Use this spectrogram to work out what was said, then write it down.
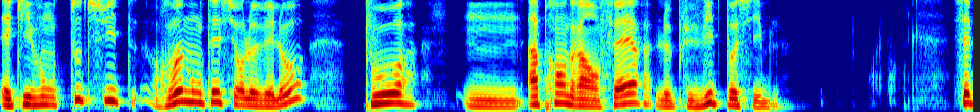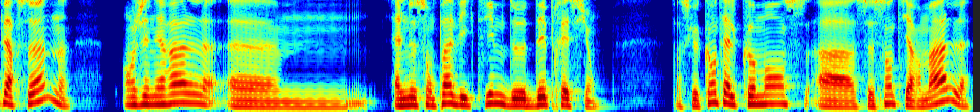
et qui vont tout de suite remonter sur le vélo pour hmm, apprendre à en faire le plus vite possible. Ces personnes, en général, euh, elles ne sont pas victimes de dépression. Parce que quand elles commencent à se sentir mal,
